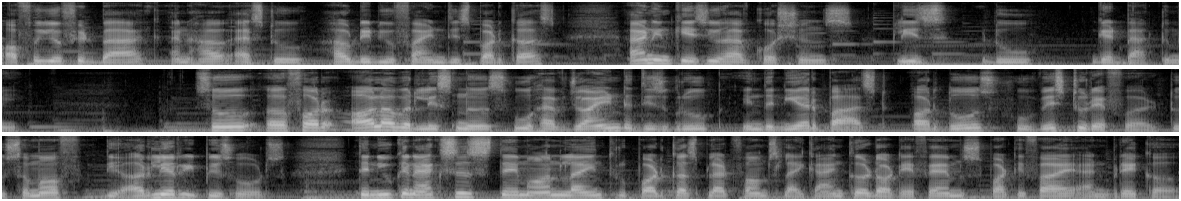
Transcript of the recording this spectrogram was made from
offer your feedback and how as to how did you find this podcast. And in case you have questions please do get back to me. So, uh, for all our listeners who have joined this group in the near past or those who wish to refer to some of the earlier episodes, then you can access them online through podcast platforms like Anchor.fm, Spotify, and Breaker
